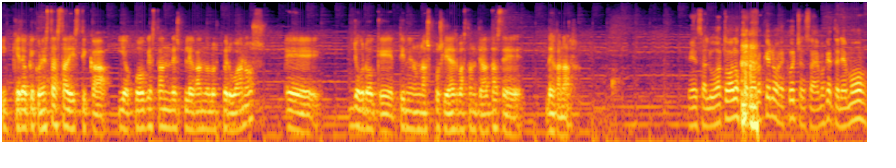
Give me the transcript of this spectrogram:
y creo que con esta estadística y el juego que están desplegando los peruanos, eh, yo creo que tienen unas posibilidades bastante altas de, ganar. Bien, saludo a todos los peruanos que nos escuchan. Sabemos que tenemos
